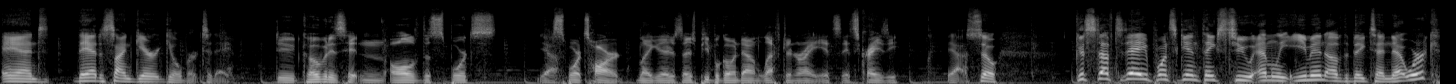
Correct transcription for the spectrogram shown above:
and they had to sign Garrett Gilbert today. Dude, COVID is hitting all of the sports Yeah. sports hard. Like there's there's people going down left and right. It's it's crazy. Yeah. So good stuff today. Once again, thanks to Emily Eman of the Big Ten Network.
